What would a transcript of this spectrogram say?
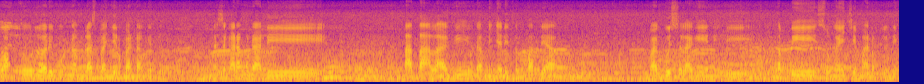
Waktu 2016 banjir bandang itu. Nah sekarang udah ditata lagi, udah menjadi tempat yang bagus lagi ini di tepi Sungai Cimanuk ini.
